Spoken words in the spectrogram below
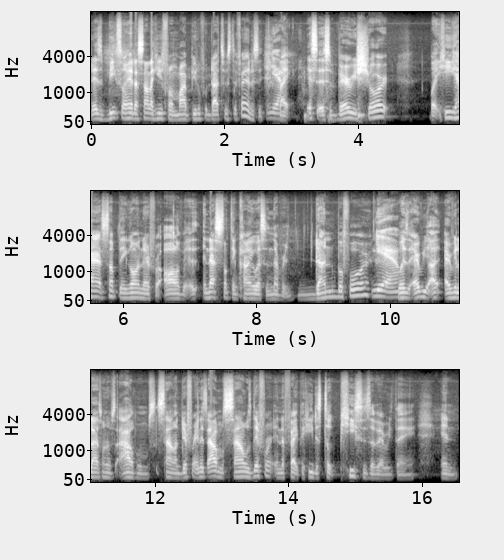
There's beats on here that sound like he's from My Beautiful Dark Twisted Fantasy. Yeah. Like it's it's very short, but he has something going there for all of it, and that's something Kanye West has never done before. Yeah. was every uh, every last one of his albums sound different, and this album sounds different in the fact that he just took pieces of everything and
